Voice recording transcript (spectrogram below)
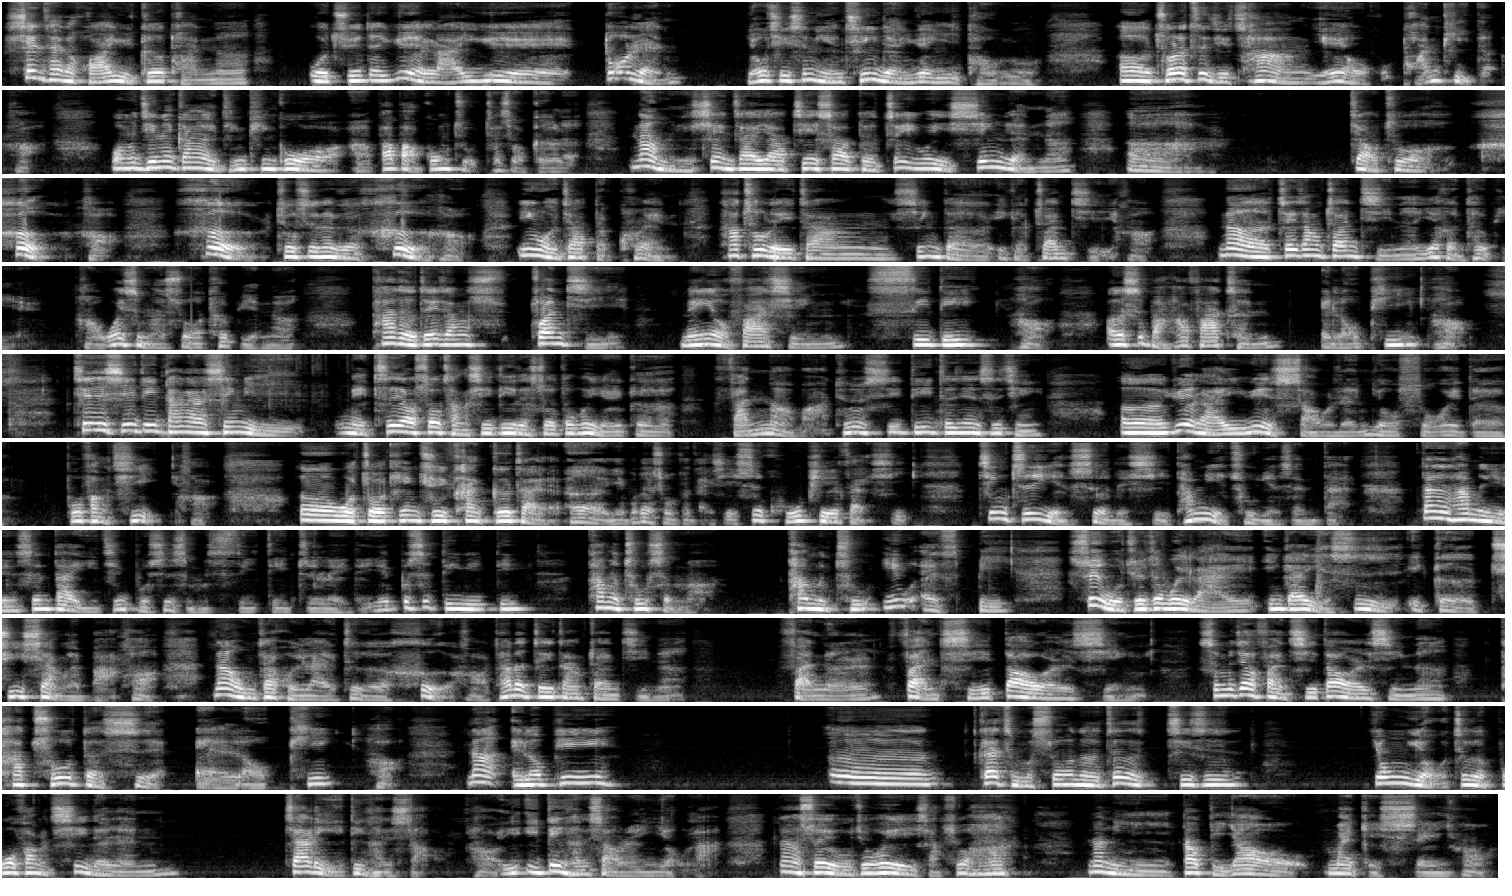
现在的华语歌团呢，我觉得越来越多人，尤其是年轻人愿意投入。呃，除了自己唱，也有团体的哈。我们今天刚刚已经听过啊，《八宝公主》这首歌了。那我们现在要介绍的这一位新人呢，呃。叫做贺，好，贺就是那个贺，哈，英文叫 The Crane，他出了一张新的一个专辑，哈，那这张专辑呢也很特别，好，为什么说特别呢？他的这张专辑没有发行 CD，哈，而是把它发成 LP，哈，其实 CD，当然心里每次要收藏 CD 的时候，都会有一个。烦恼吧，就是 CD 这件事情，呃，越来越少人有所谓的播放器，哈，呃，我昨天去看歌仔，呃，也不能说歌仔戏，是胡撇仔戏，金枝演色的戏，他们也出原声带，但是他们原声带已经不是什么 CD 之类的，也不是 DVD，他们出什么？他们出 USB，所以我觉得未来应该也是一个趋向了吧，哈。那我们再回来这个贺哈，他的这张专辑呢，反而反其道而行。什么叫反其道而行呢？他出的是 LP。好，那 LP，嗯、该怎么说呢？这个其实拥有这个播放器的人家里一定很少，好，一一定很少人有啦。那所以我就会想说，哈，那你到底要卖给谁？哈，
